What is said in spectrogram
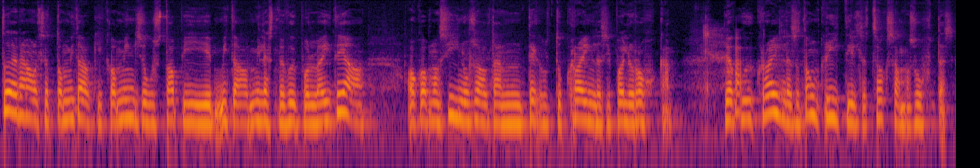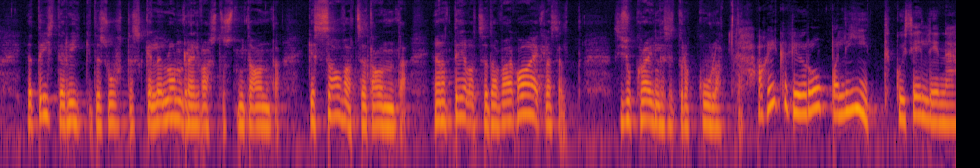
tõenäoliselt on midagi ka mingisugust abi, mida, millest me võib-olla ei tea, aga ma siin usaldan tegelikult ukrainlasi palju rohkem. Ja kui ukrainlased on kriitilised Saksamaa suhtes ja teiste riikide suhtes, kellel on relvastust, mida anda, kes saavad seda anda ja nad teevad seda väga aeglaselt, siis ukrainlasi tuleb kuulata. aga ikkagi Euroopa Liit kui selline,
